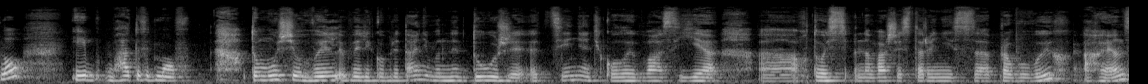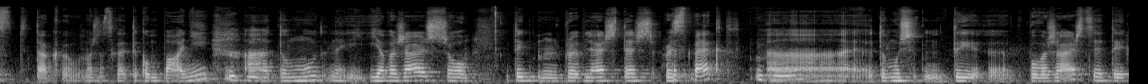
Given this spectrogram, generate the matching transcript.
Law, і багато відмов. Тому що в Вел- Великобританії вони дуже цінять, коли у вас є е, хтось на вашій стороні з правових агентств, так можна сказати, компаній. Е, тому не- я вважаю, що ти проявляєш теж респект. Е, Тому що ти е, поважаєш це, ти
